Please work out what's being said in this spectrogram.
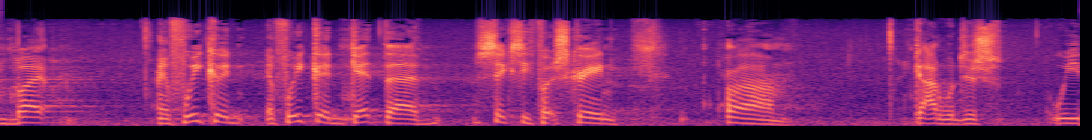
But if we could, if we could get the 60 foot screen, um, God would just, we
